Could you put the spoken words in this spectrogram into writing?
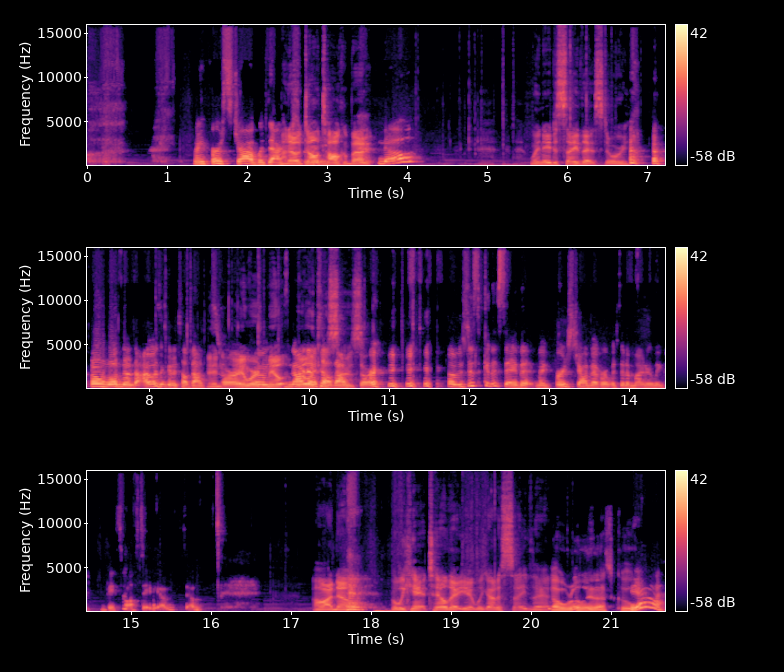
My first job was actually I know. Don't talk about it. No? We need to save that story. well, no, no, I wasn't going to tell that And story. Edward I was Mil- not going to tell Willikins that says- story. I was just going to say that my first job ever was at a minor league baseball stadium. So, Oh, I know, but we can't tell that yet. We got to save that. Oh, really? That's cool. yeah.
